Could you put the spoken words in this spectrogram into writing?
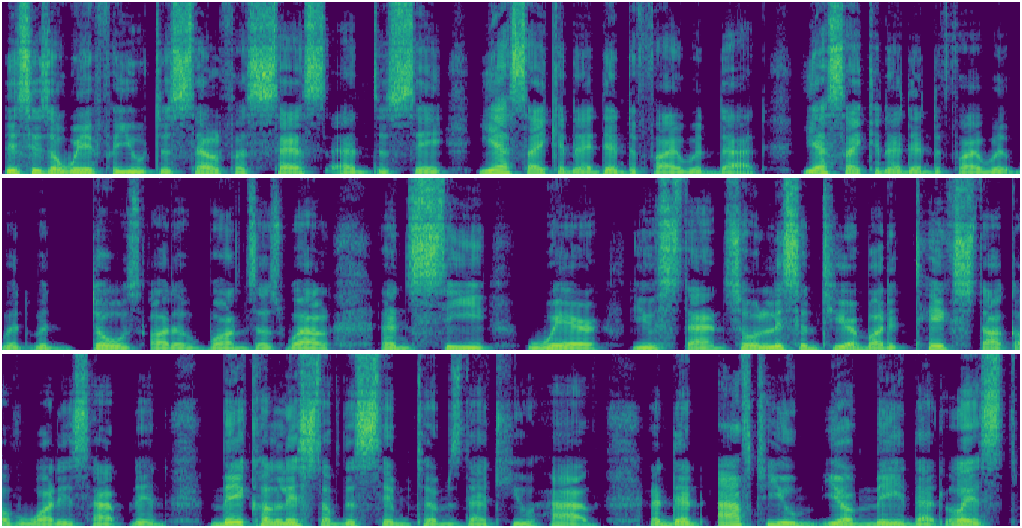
This is a way for you to self assess and to say, yes, I can identify with that. Yes, I can identify with, with, with those other ones as well and see where you stand. So listen to your body, take stock of what is happening, make a list of the symptoms that you have. And then after you, you have made that list,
